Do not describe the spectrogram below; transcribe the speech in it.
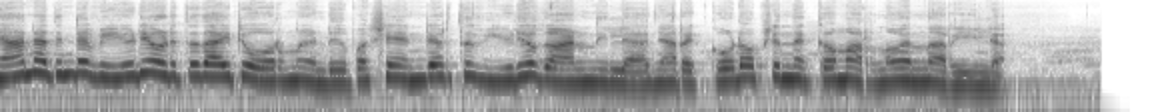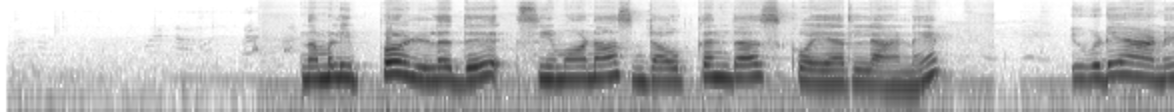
ഞാൻ അതിന്റെ വീഡിയോ എടുത്തതായിട്ട് ഓർമ്മയുണ്ട്. പക്ഷേ എന്റെ അടുത്ത് വീഡിയോ കാണുന്നില്ല. ഞാൻ റെക്കോർഡ് ഓപ്ഷൻ നിൽക്കാൻ മറന്നോ എന്നറിയില്ല. നമ്മളിപ്പോൾ ഉള്ളത് സിമോണാസ് ഡൗക്കന്താസ് സ്ക്വയറിലാണ്. ഇവിടെയാണ്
